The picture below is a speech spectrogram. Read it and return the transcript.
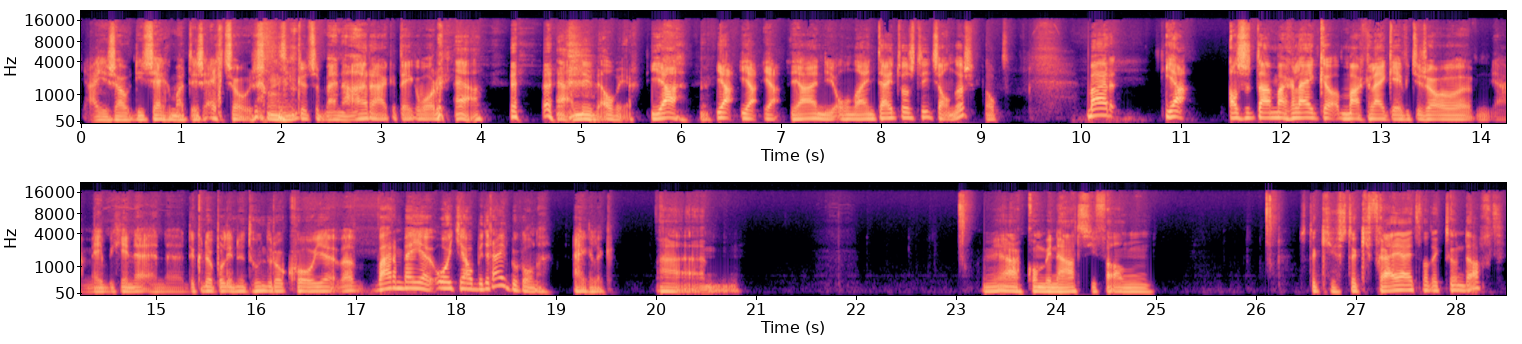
ja, je zou het niet zeggen, maar het is echt zo. Mhm. Je kunt ze bijna aanraken tegenwoordig. Ja. ja, nu wel weer. Ja, ja, ja, ja. Ja, in die online tijd was het iets anders. Klopt. Maar ja, als we het daar maar gelijk, maar gelijk eventjes zo eh, ja, mee beginnen en eh, de knuppel in het hoenderok gooien. Wa- Waarom ben je ooit jouw bedrijf begonnen eigenlijk? Ehm, ja, combinatie van een stukje, stukje vrijheid wat ik toen dacht.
